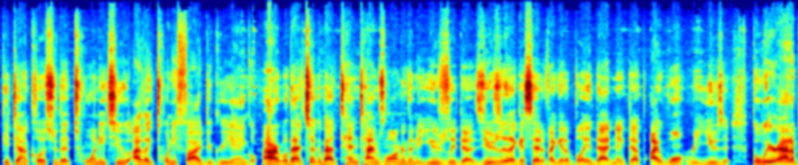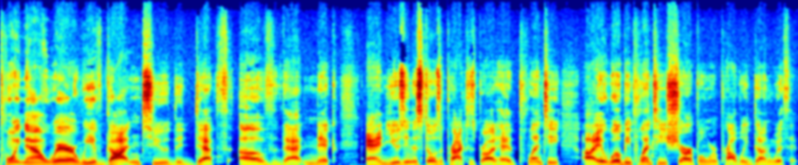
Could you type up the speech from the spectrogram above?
get down closer to that 22, I like 25 degree angle. All right, well that took about 10 times longer than it usually does. Usually, like I said, if I get a blade that nicked up, I won't reuse it. But we're at a point now where we have gotten to the depth of of that nick and using this still as a practice broadhead plenty. Uh, it will be plenty sharp when we're probably done with it.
